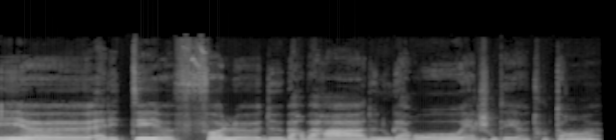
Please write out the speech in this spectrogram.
Et euh, elle était euh, folle de Barbara, de Nougaro, et elle chantait tout le temps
